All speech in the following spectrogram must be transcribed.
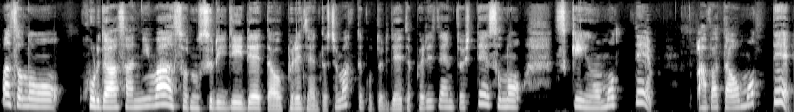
まあ、その、ホルダーさんにはその 3D データをプレゼントしますってことでデータプレゼントして、そのスキンを持って、アバターを持って、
